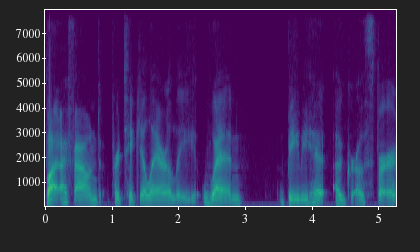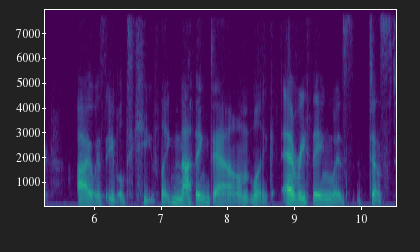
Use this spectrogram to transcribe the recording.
but I found particularly when baby hit a growth spurt, I was able to keep like nothing down. Like everything was just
